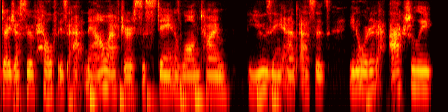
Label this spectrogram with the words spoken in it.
digestive health is at now after sustain a long time using antacids in order to actually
